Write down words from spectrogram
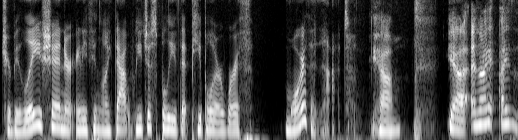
tribulation or anything like that. We just believe that people are worth more than that. Yeah. Yeah. And I, I,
